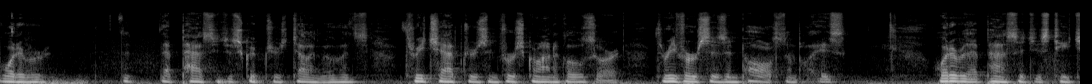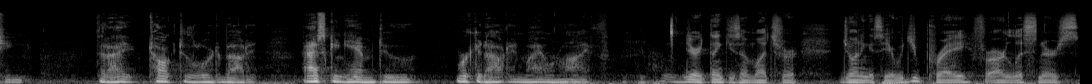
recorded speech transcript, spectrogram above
whatever the, that passage of Scripture is telling me, whether it's three chapters in First Chronicles or three verses in Paul someplace whatever that passage is teaching, that I talk to the Lord about it, asking Him to work it out in my own life. Mm-hmm. Jerry, thank you so much for joining us here. Would you pray for our listeners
